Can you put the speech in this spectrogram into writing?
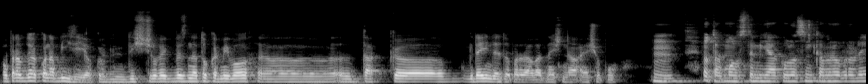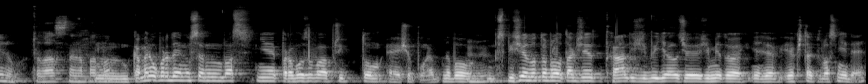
opravdu jako nabízí. Jako když člověk vezme to krmivo, eh, tak eh, kde jinde to prodávat než na e-shopu? Hmm. No tak mohl jste mít nějakou vlastní kamenou prodejnu, to vás nenapadlo? Hmm, kamenou prodejnu jsem vlastně provozoval při tom e-shopu, ne? nebo hmm. spíše to, to bylo tak, že Tchán, když viděl, že, že mě to jak, jakž tak vlastně jde,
